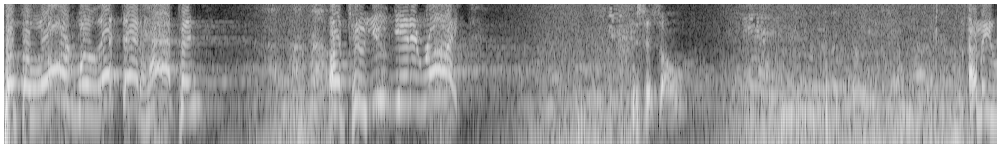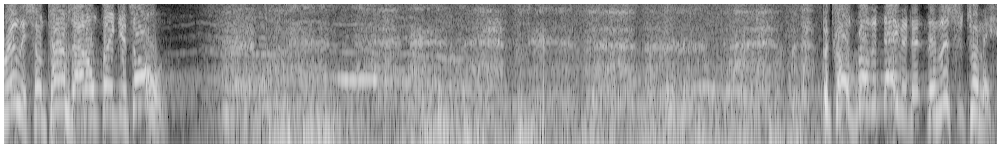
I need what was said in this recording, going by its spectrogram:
But Lord will let that happen until you get it right. Is this on? I mean, really, sometimes I don't think it's on. Because, Brother David, listen to me.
